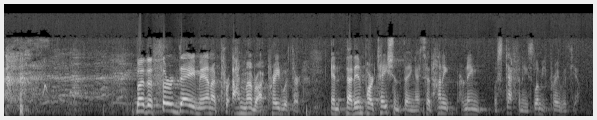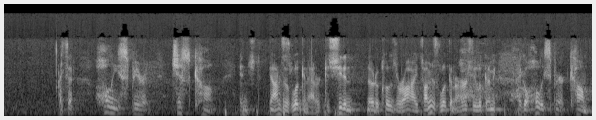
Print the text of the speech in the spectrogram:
By the third day, man, I, pr- I remember I prayed with her. And that impartation thing, I said, honey, her name was Stephanie, so let me pray with you. I said, Holy Spirit, just come. And I'm just looking at her because she didn't know to close her eyes. So I'm just looking at her. She's looking at me. I go, Holy Spirit, come.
